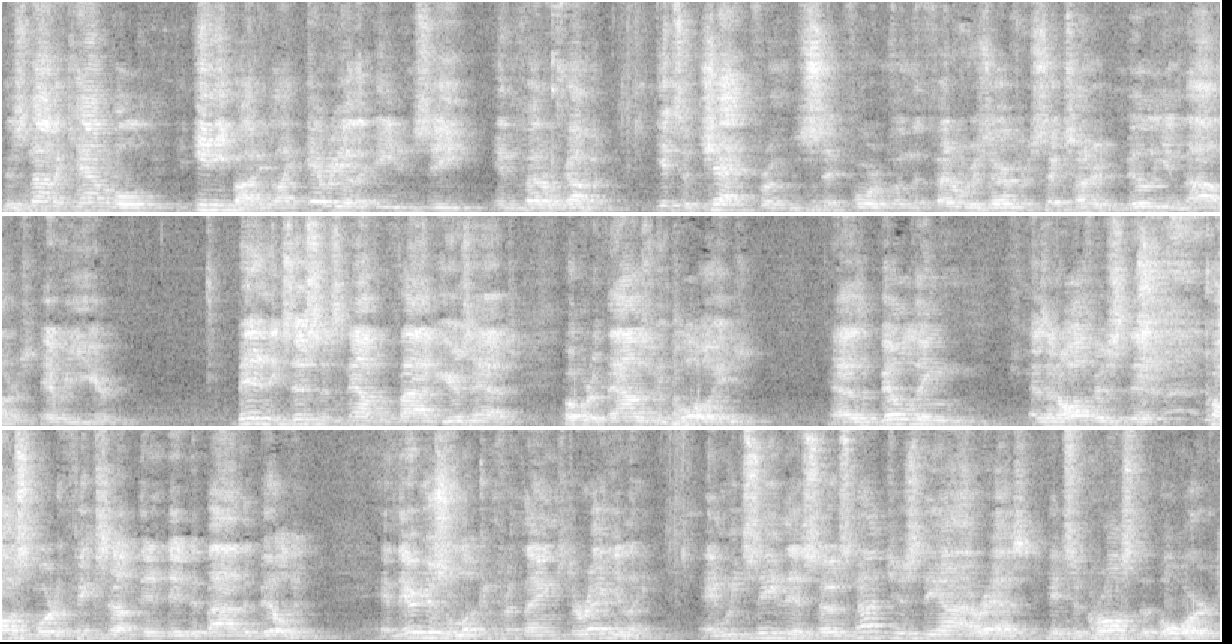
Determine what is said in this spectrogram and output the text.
that's not accountable to anybody like every other agency in federal government. Gets a check from, for, from the Federal Reserve for six hundred million dollars every year. Been in existence now for five years, has over a thousand employees, has a building, has an office that costs more to fix up than it did to buy the building. And they're just looking for things to regulate. And we see this, so it's not just the IRS, it's across the board.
